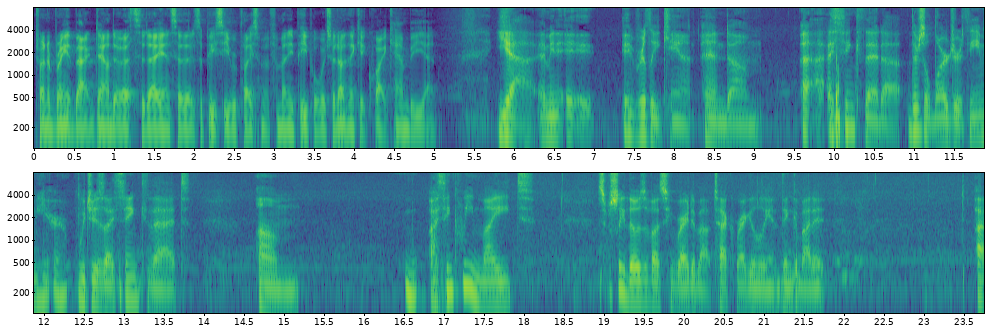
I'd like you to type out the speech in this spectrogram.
trying to bring it back down to earth today, and so that it's a PC replacement for many people, which I don't think it quite can be yet. Yeah, I mean it. It really can't, and um, I think that uh, there's a larger theme here, which is I think that um, I think we might, especially those of us who write about tech regularly and think about it. I,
